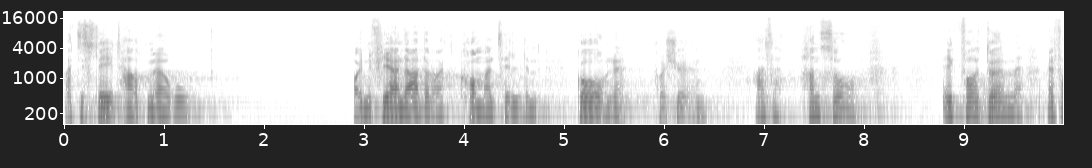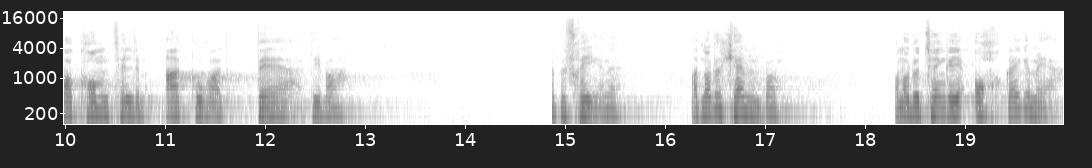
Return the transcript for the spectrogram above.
at de slet hardt med å ro. Og i den fjerde nattevakt kom han til dem gående på sjøen. Altså, han så. Ikke for å dømme, men for å komme til dem akkurat der de var. Så befriende at når du kjemper, og når du tenker 'jeg orker ikke mer',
